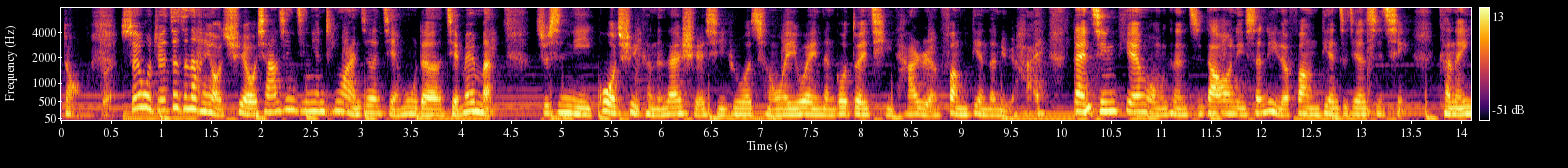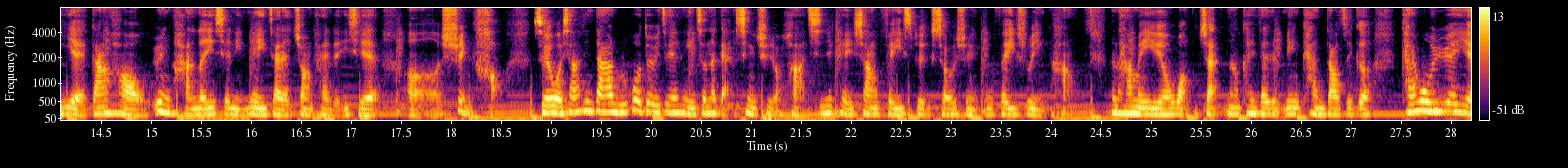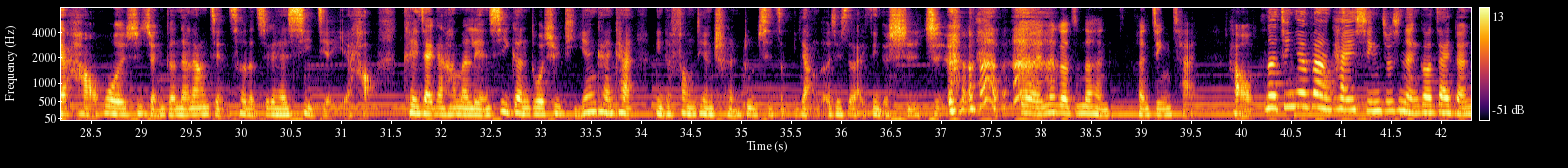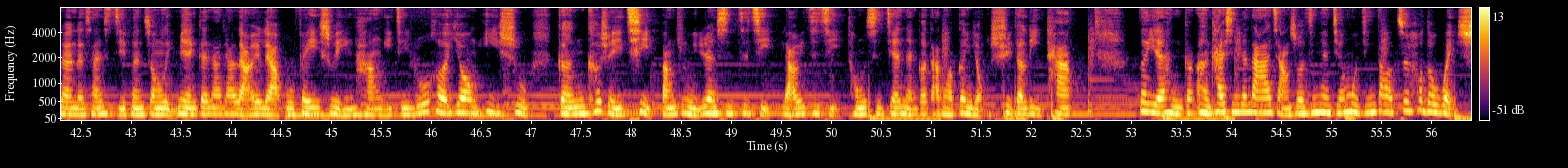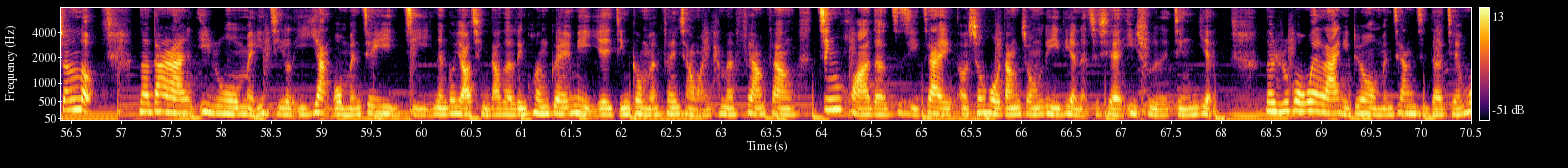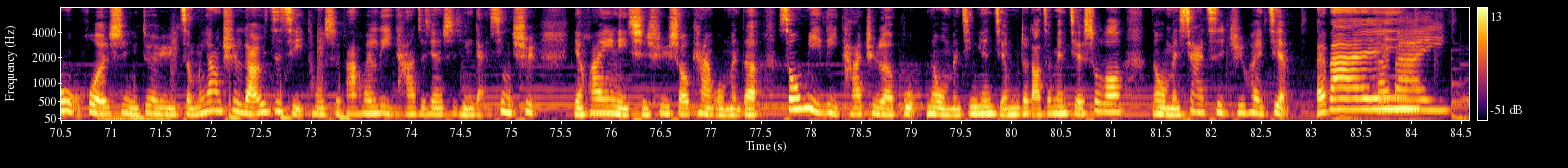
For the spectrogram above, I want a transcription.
懂对，所以我觉得这真的很有趣。我相信今天听完这个节目的姐妹们，就是你过去可能在学习如何成为一位能够对其他人放电的女孩，但今天我们可能知道哦，你身体的放电这件事情，可能也刚好蕴含了一些你内在的状态的一些呃讯号。所以我相信大家如果对于这件事情真的感兴趣的话，其实可以上 Facebook 搜寻无非艺术银行，那他们也有网站，那可以在里面看到这个开户预约也好，或者是整个能量检。测的这个细节也好，可以再跟他们联系更多，去体验看看你的放电程度是怎么样的，而且是来自你的实质。对，那个真的很很精彩。好，那今天非常开心，就是能够在短短的三十几分钟里面跟大家聊一聊无非艺术银行，以及如何用艺术跟科学仪器帮助你认识自己、疗愈自己，同时间能够达到更永续的利他。那也很很开心跟大家讲说，今天节目已经到最后的尾声了。那当然，一如我每一集一样，我们这一集能够邀请到的灵魂闺蜜也已经跟我们分享完他们非常非常精华的自己在呃生活当中历练的这些艺术的经验。那如果未来你对我们这样子的节目，或者是你对于怎么样去疗愈自己，同时发挥利他这件事情感兴趣，也欢迎你持续收看我们的搜密利他俱乐部。那我们今天节目就到这边结束喽。那我们下次聚会见。拜拜，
